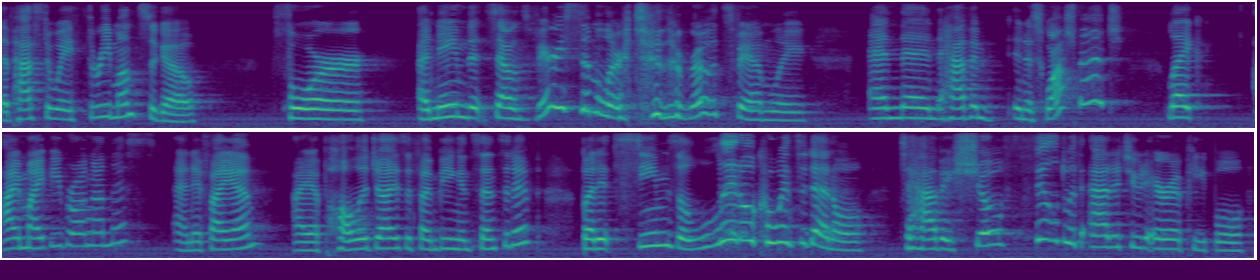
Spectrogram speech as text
that passed away three months ago for a name that sounds very similar to the Rhodes family and then have him in a squash match? Like, I might be wrong on this. And if I am, I apologize if I'm being insensitive, but it seems a little coincidental to have a show filled with Attitude Era people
